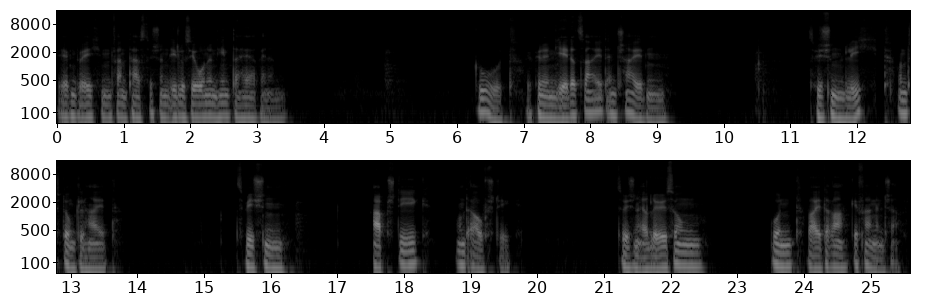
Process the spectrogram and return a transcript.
irgendwelchen fantastischen Illusionen hinterherrennen. Gut, wir können jederzeit entscheiden zwischen Licht und Dunkelheit, zwischen Abstieg und Aufstieg, zwischen Erlösung und weiterer Gefangenschaft.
